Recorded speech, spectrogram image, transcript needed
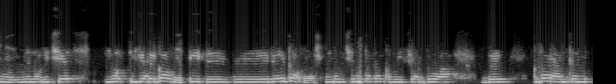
Mm, Mianowicie no, i, wiarygodnie, i, i, wiarygodność. Mianowicie no, taka komisja byłaby gwarantem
